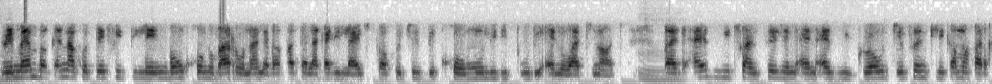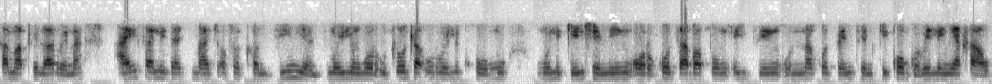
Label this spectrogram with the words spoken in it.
Remember, ka nako tse fetileng, bonkgono ba rona ne ba patala ka di-livestock, which is dikgomo le dipudi and what not. But as we transition and as we grow differently ka mogare ga maphelo a rena, a e sale that much of a convenience mo e leng gore o tlo tla o rwele kgomo mo locationeng or ko tsabapong e itseng o nna ko senten ke ko gobeleng ya gago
